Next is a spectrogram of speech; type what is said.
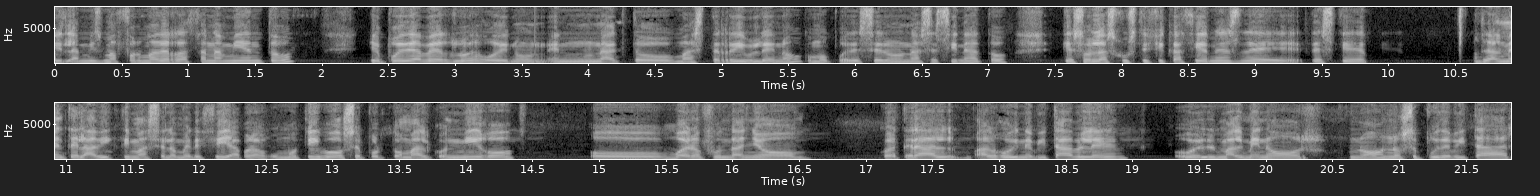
el- la misma forma de razonamiento que puede haber luego en un, en un acto más terrible, ¿no? Como puede ser un asesinato, que son las justificaciones de, de es que realmente la víctima se lo merecía por algún motivo, se portó mal conmigo, o bueno, fue un daño colateral, algo inevitable, o el mal menor, ¿no? No se pudo evitar.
